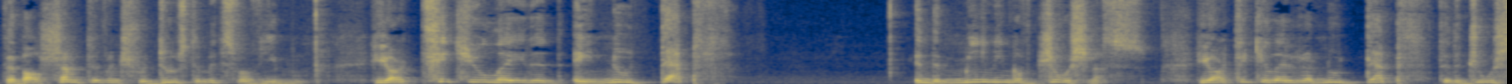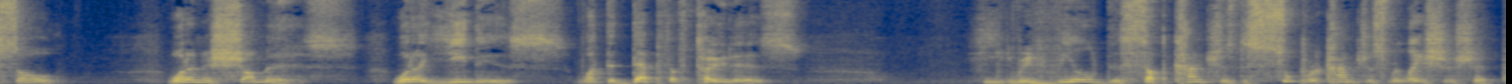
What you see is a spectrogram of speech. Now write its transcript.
the Baal Shem Tov introduced the mitzvah of Yibum. He articulated a new depth in the meaning of Jewishness. He articulated a new depth to the Jewish soul. What a neshama is, what a yid is, what the depth of Torah is. He revealed the subconscious, the superconscious relationship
